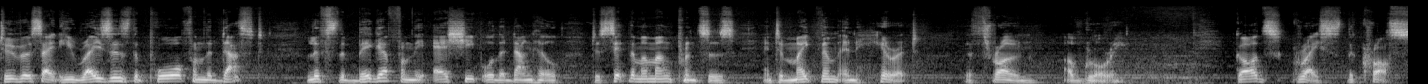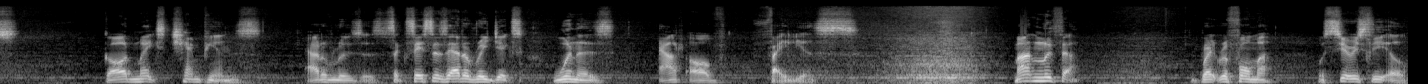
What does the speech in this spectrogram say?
2 verse 8, He raises the poor from the dust, lifts the beggar from the ash heap or the dunghill, to set them among princes, and to make them inherit the throne of glory. God's grace, the cross. God makes champions out of losers, successors out of rejects, winners out of failures. Martin Luther, a great reformer, was seriously ill.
